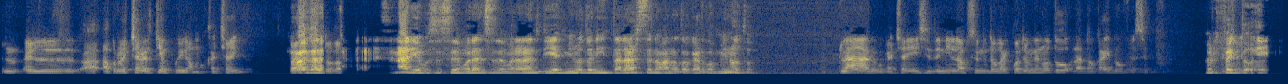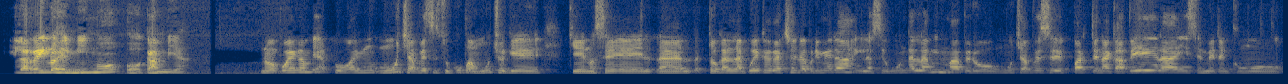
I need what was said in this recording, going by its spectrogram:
el, aprovechar el tiempo, digamos, ¿cachai? Para el escenario, pues si se, demoran, se demorarán 10 minutos en instalarse, no van a tocar dos minutos. Claro, ¿cachai? Y si tenéis la opción de tocar cuatro minutos, la tocáis dos veces. Perfecto. ¿Y el arreglo es el mismo o cambia? No, puede cambiar, pues hay muchas veces se ocupa mucho que, que no sé, tocan la cueca, ¿cachai? La primera y la segunda es la misma, pero muchas veces parten a capela y se meten como,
